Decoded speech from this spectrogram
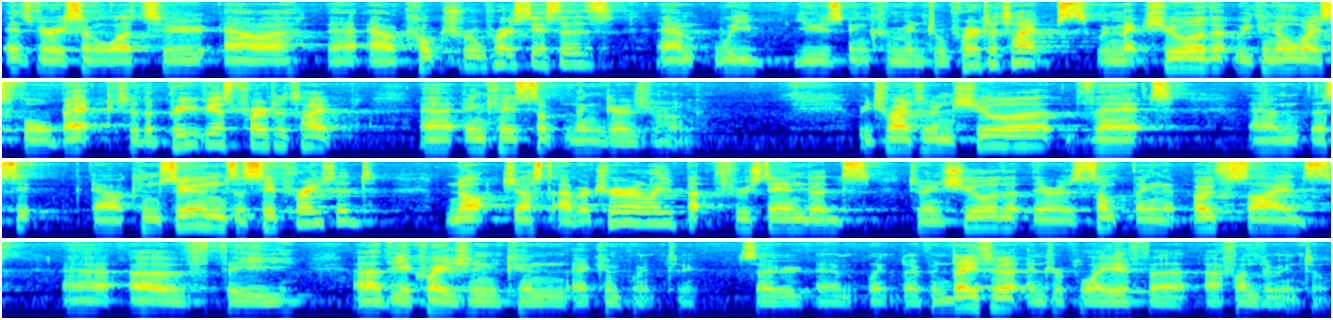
it's very similar to our, uh, our cultural processes. Um, we use incremental prototypes. We make sure that we can always fall back to the previous prototype uh, in case something goes wrong. We try to ensure that um, our concerns are separated, not just arbitrarily, but through standards to ensure that there is something that both sides uh, of the, uh, the equation can, uh, can point to. So um, linked open data and IIIF are, are fundamental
